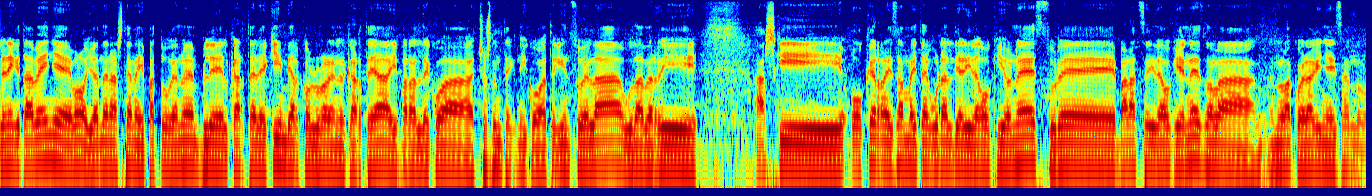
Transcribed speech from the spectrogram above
lehenik eta behin, e, bueno, joan den astean aipatu genuen ble elkartearekin, beharko lurraren elkartea, iparraldekoa txosten tekniko bat egin zuela, udaberri aski okerra izan baita guraldiari dagokionez, zure baratzei dagokionez, nola, nolako eragina izan du?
